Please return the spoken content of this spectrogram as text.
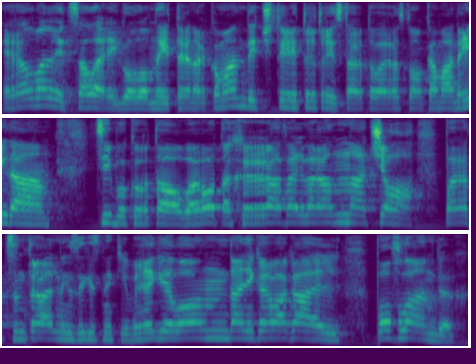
Реал Мадрид, Саларій, головний тренер команди, 4-3-3, стартова розстановка Мадрида. Тібо Курта у воротах, Рафаель Вараначо, пара центральних захисників, Регілон, Дані Карвакаль по флангах.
